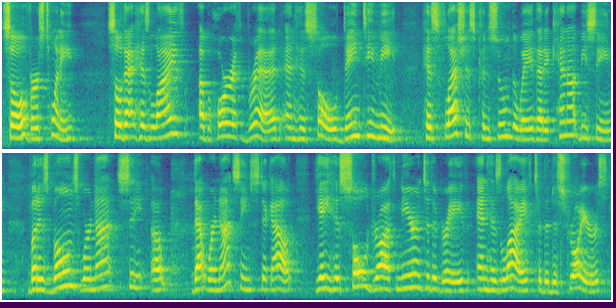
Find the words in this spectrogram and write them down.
So, verse 20 so that his life abhorreth bread, and his soul dainty meat. His flesh is consumed away, that it cannot be seen, but his bones were not seen, uh, that were not seen stick out. Yea, his soul draweth near unto the grave, and his life to the destroyers.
